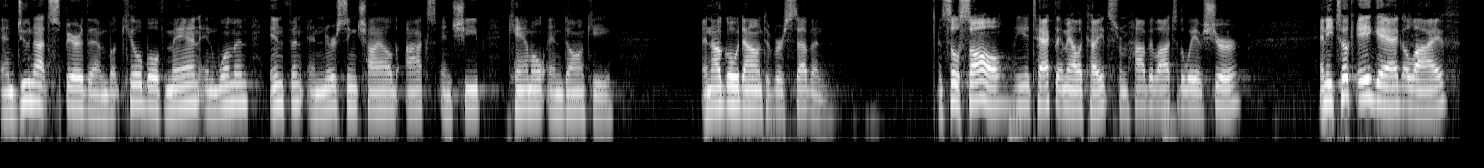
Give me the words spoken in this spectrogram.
and do not spare them, but kill both man and woman, infant and nursing child, ox and sheep, camel and donkey. And now go down to verse 7. And so Saul, he attacked the Amalekites from Havilah to the way of Shur, and he took Agag alive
